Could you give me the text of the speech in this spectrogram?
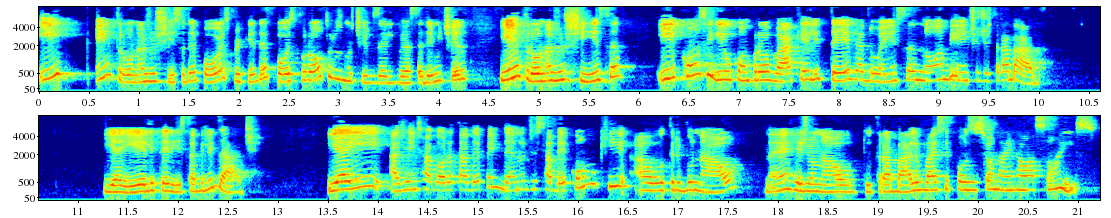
e entrou na justiça depois, porque depois, por outros motivos, ele veio a ser demitido, e entrou na justiça e conseguiu comprovar que ele teve a doença no ambiente de trabalho. E aí ele teria estabilidade. E aí a gente agora está dependendo de saber como que o Tribunal né, Regional do Trabalho vai se posicionar em relação a isso.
